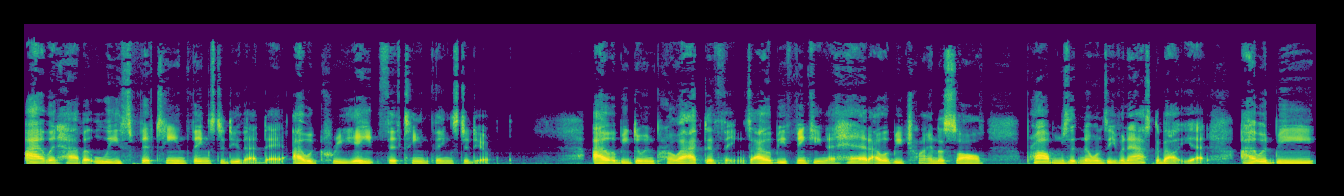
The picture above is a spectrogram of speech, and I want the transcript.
I would have at least 15 things to do that day. I would create 15 things to do. I would be doing proactive things. I would be thinking ahead. I would be trying to solve problems that no one's even asked about yet. I would be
